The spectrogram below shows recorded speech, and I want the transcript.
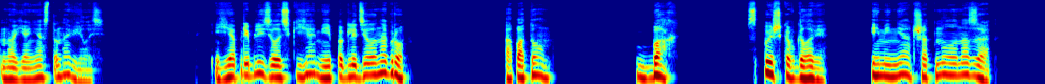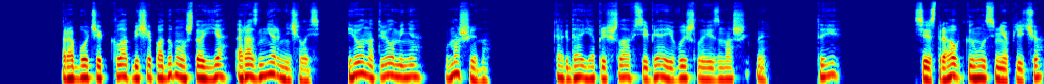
Но я не остановилась. Я приблизилась к яме и поглядела на гроб. А потом... Бах! Вспышка в голове, и меня отшатнуло назад. Рабочий кладбище подумал, что я разнервничалась, и он отвел меня в машину. Когда я пришла в себя и вышла из машины, ты... Сестра уткнулась мне в плечо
